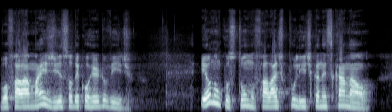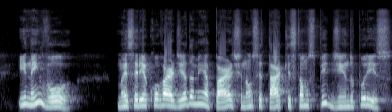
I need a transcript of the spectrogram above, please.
Vou falar mais disso ao decorrer do vídeo. Eu não costumo falar de política nesse canal, e nem vou, mas seria covardia da minha parte não citar que estamos pedindo por isso.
